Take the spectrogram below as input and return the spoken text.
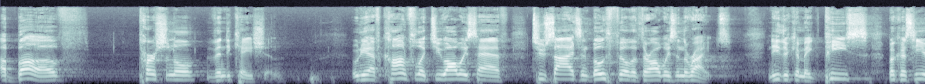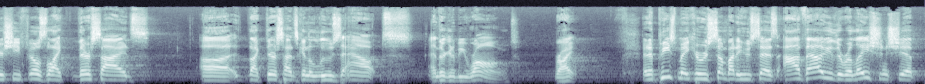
above personal vindication. When you have conflict, you always have two sides and both feel that they're always in the right. Neither can make peace because he or she feels like their side's uh, like their side's going to lose out and they're going to be wronged, right? And a peacemaker is somebody who says, I value the relationship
